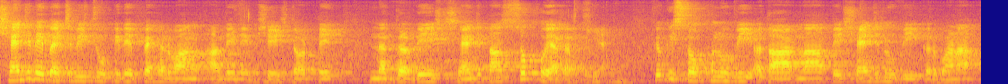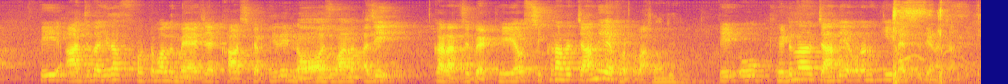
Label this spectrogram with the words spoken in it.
ਛਿੰਝ ਦੇ ਵਿੱਚ ਵੀ ਚੋਟੀ ਦੇ ਪਹਿਲਵਾਨ ਆਉਂਦੇ ਨੇ ਵਿਸ਼ੇਸ਼ ਤੌਰ ਤੇ। ਨਗਰ ਦੀ ਛਿੰਝ ਤਾਂ ਸੁੱਖ ਹੋਇਆ ਕਰਦੀ ਹੈ। ਕਿਉਂਕਿ ਸੁੱਖ ਨੂੰ ਵੀ ਉਤਾਰਨਾ ਤੇ ਛਿੰਝ ਨੂੰ ਵੀ ਕਰਵਾਉਣਾ। ਤੇ ਅੱਜ ਦਾ ਜਿਹੜਾ ਫੁੱਟਬਾਲ ਮੈਚ ਹੈ ਖਾਸ ਕਰਕੇ ਜਿਹੜੇ ਨੌਜਵਾਨ ਅਜੇ ਘਰਾਂ 'ਚ ਬੈਠੇ ਆ ਉਹ ਸਿੱਖਣਾ ਤਾਂ ਚਾਹੁੰਦੇ ਆ ਫੁੱਟਬਾਲ। ਚਾਹੁੰਦੇ ਹਾਂ ਤੇ ਉਹ ਖੇਡਣਾ ਚਾਹੁੰਦੇ ਆ ਉਹਨਾਂ ਨੂੰ ਕੀ ਮੈਸੇਜ ਦੇਣਾ ਚਾਹੁੰਦੇ?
